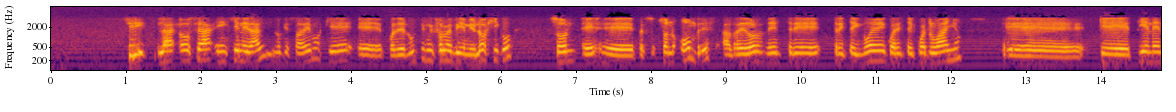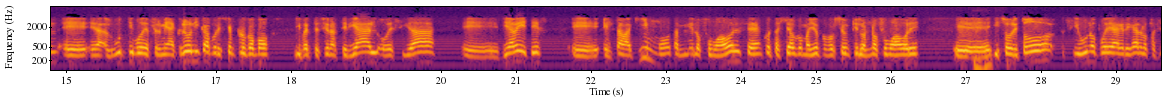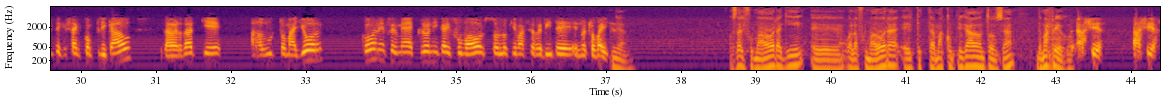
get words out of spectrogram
Sí, o sea, en general lo que sabemos que eh, por el último informe epidemiológico son eh, eh, son hombres alrededor de entre 39 y 44 años eh, que tienen eh, algún tipo de enfermedad crónica, por ejemplo, como hipertensión arterial, obesidad, eh, diabetes, eh, el tabaquismo, también los fumadores se han contagiado con mayor proporción que los no fumadores, eh, y sobre todo si uno puede agregar a los pacientes que se han complicado, la verdad que adulto mayor con enfermedades crónicas y fumador son los que más se repite en nuestro país. O sea, el fumador aquí, eh, o la fumadora, es el que está más complicado entonces, ¿eh? de más riesgo. Así es, así es.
